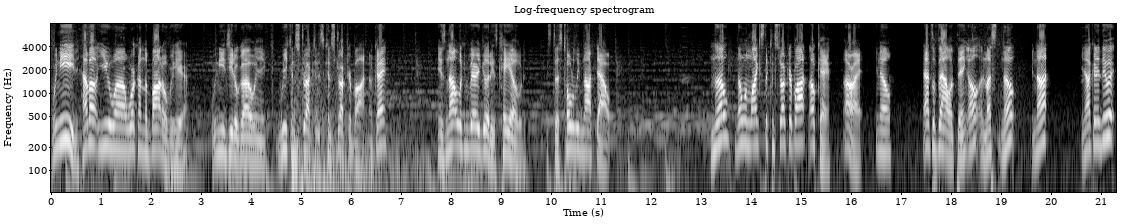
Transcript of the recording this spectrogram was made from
We need, how about you uh, work on the bot over here? We need you to go and reconstruct this constructor bot, okay? He's not looking very good, he's KO'd. He's just totally knocked out. No? No one likes the constructor bot? Okay, alright. You know, that's a valid thing. Oh, unless, no, you're not? You're not gonna do it?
